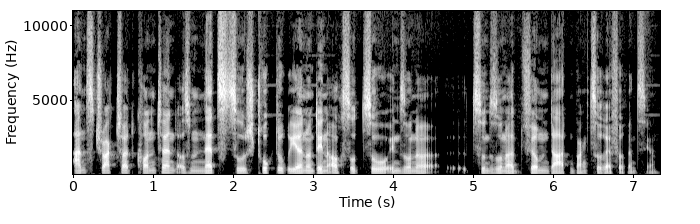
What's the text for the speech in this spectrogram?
unstructured Content aus dem Netz zu strukturieren und den auch so zu in so eine zu so einer Firmendatenbank zu referenzieren.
